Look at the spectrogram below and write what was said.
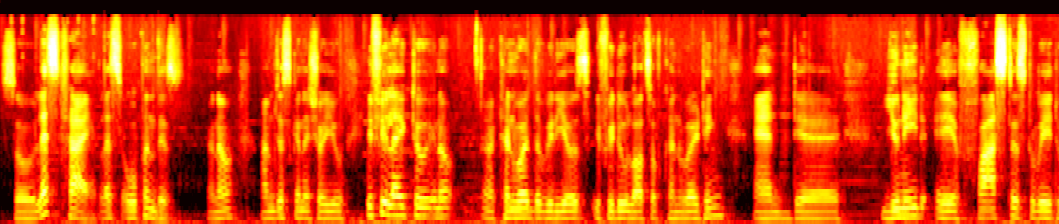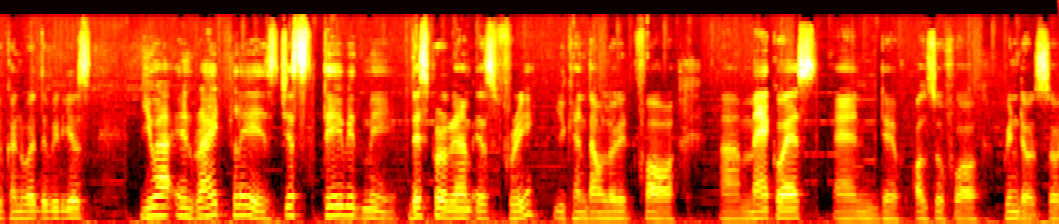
so let's try. Let's open this you know. I'm just gonna show you. If you like to you know uh, convert the videos if you do lots of converting and uh, you need a fastest way to convert the videos you are in right place. Just stay with me. This program is free. You can download it for uh, mac os and uh, also for windows. So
